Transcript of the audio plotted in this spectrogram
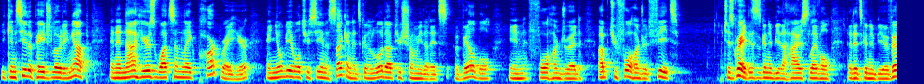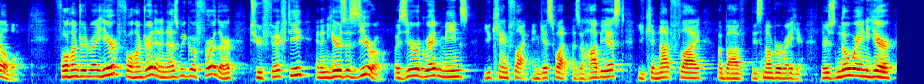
you can see the page loading up. And then now here's Watson Lake Park right here. And you'll be able to see in a second, it's gonna load up to show me that it's available in 400, up to 400 feet, which is great. This is gonna be the highest level that it's gonna be available. 400 right here, 400, and then as we go further, 250, and then here's a zero. A zero grid means you can't fly. And guess what? As a hobbyist, you cannot fly above this number right here. There's no way in here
